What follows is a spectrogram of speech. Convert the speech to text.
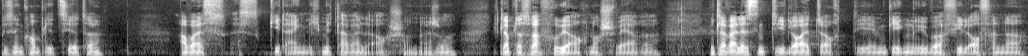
bisschen komplizierter. Aber es, es geht eigentlich mittlerweile auch schon. Also ich glaube, das war früher auch noch schwerer. Mittlerweile sind die Leute auch dem gegenüber viel offener.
